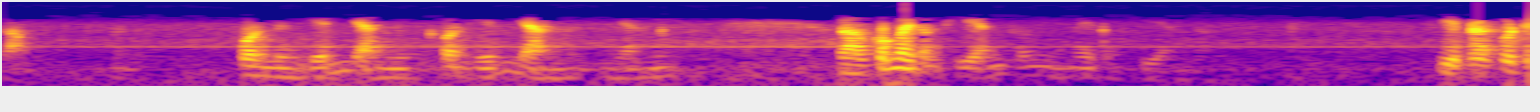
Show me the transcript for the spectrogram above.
หรอกคนหนึ่งเห็นอย่างหนึ่งคนเห็นอย่างหนึ่งอย่างนี้เราก็ไม่ต้องเถียงตรงนี้ไม่ต้องเถียง ที่พระพุทธ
